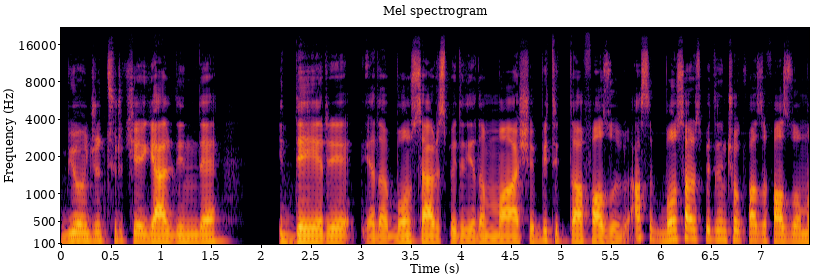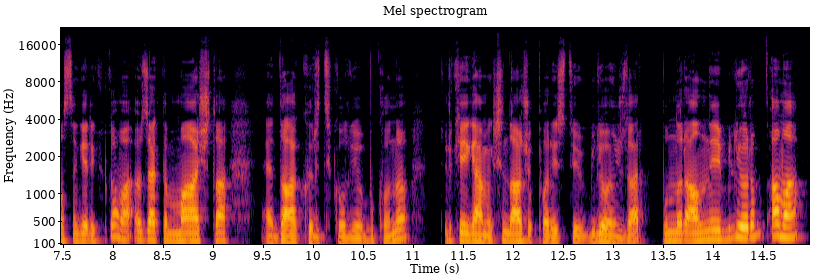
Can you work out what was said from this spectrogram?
bir oyuncunun Türkiye'ye geldiğinde değeri ya da bonservis bedeli ya da maaşı bir tık daha fazla oluyor. Aslında bonservis bedelinin çok fazla fazla olmasına gerek yok ama özellikle maaşta e, daha kritik oluyor bu konu. Türkiye'ye gelmek için daha çok para istiyor biliyor oyuncular. Bunları anlayabiliyorum ama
